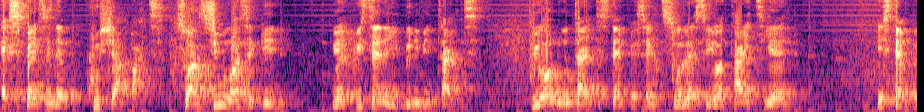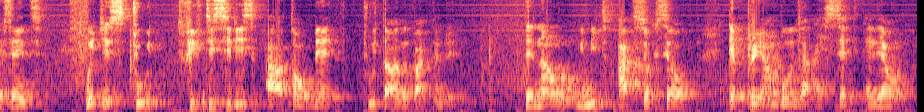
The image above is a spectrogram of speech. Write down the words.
expenses, the crucial part. So assuming once again, you're a Christian and you believe in tithe. We all know tithe is 10%. So let's say your tithe here is 10%, which is 250 cedis out of the 2,500. Then now you need to ask yourself the preamble that I set earlier on.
